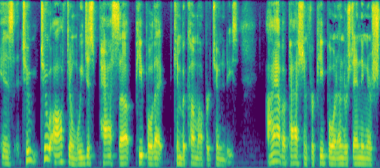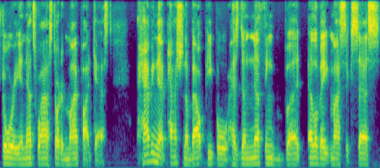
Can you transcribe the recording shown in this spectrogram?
is too too often we just pass up people that can become opportunities. I have a passion for people and understanding their story, and that's why I started my podcast. Having that passion about people has done nothing but elevate my success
